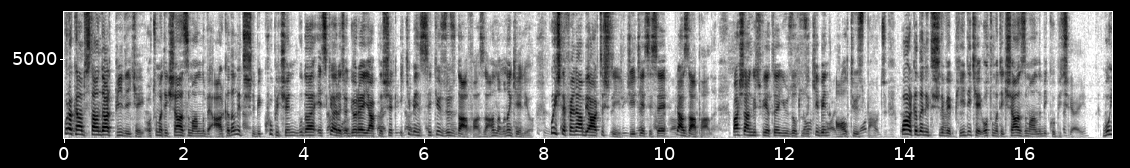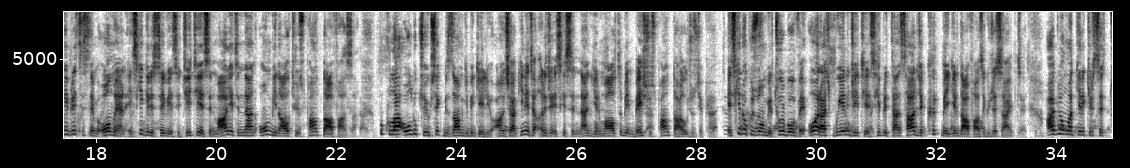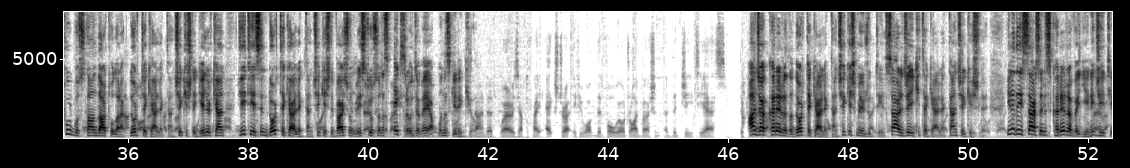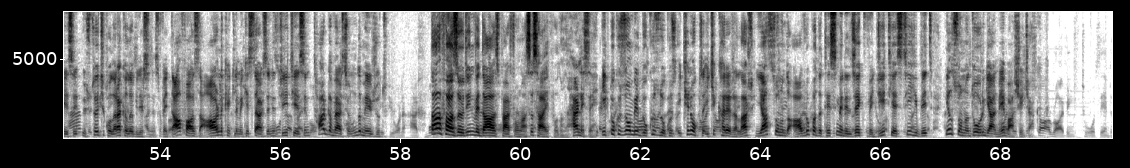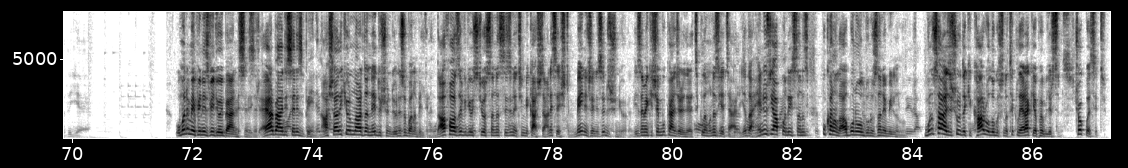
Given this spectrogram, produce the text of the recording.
Bu rakam standart PDK, otomatik şanzımanlı ve arkadan itişli bir kup için bu da eski araca göre yaklaşık 2800 daha fazla anlamına geliyor. Bu işte fena bir artış değil. GTS ise biraz daha pahalı. Başlangıç fiyatı 132.600 pound. Bu arkadan itişli ve PDK otomatik şanzımanlı bir kup için. Bu hibrit sistemi olmayan eski giriş seviyesi GTS'in maliyetinden 10.600 pound daha fazla. Bu kulağa oldukça yüksek bir zam gibi geliyor ancak yine de aracı eskisinden 26.500 pound daha ucuz yapıyor. Eski 911 Turbo ve o araç bu yeni GTS hibritten sadece 40 beygir daha fazla güce sahipti. Adil olmak gerekirse Turbo standart olarak 4 tekerlekten çekişle gelirken GTS'in 4 tekerlekten çekişli versiyonunu istiyorsanız ekstra ödeme yapmanız gerekiyor. Ancak Carrera'da 4 tekerlekten çekiş mevcut değil. Sadece 2 tekerlekten çekişli. Yine de isterseniz Carrera ve yeni GTS'i üstü açık olarak alabilirsiniz. Ve daha fazla ağırlık eklemek isterseniz GTS'in Targa versiyonunda mevcut. Daha fazla ödeyin ve daha az performansa sahip olun. Her neyse ilk 911 99 2.2 Carrera'lar yaz sonunda Avrupa'da teslim edilecek ve GTS T hibrit yıl sonuna doğru gelmeye başlayacak. Umarım hepiniz videoyu beğenmişsinizdir. Eğer beğendiyseniz beğenin. Aşağıdaki yorumlarda ne düşündüğünüzü bana bildirin. Daha fazla video istiyorsanız sizin için birkaç tane seçtim. Beğeneceğinizi düşünüyorum. İzlemek için bu pencerelere tıklamanız yeterli. Ya da henüz yapmadıysanız bu kanala abone olduğunuzdan emin olun. Bunu sadece şuradaki Carvo logosuna tıklayarak yapabilirsiniz. Çok basit.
